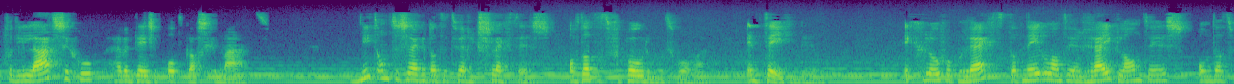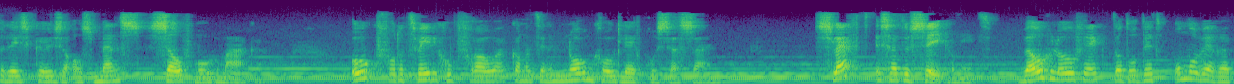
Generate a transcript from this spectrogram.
Voor die laatste groep heb ik deze podcast gemaakt. Niet om te zeggen dat het werk slecht is of dat het verboden moet worden. Integendeel. Ik geloof oprecht dat Nederland een rijk land is omdat we deze keuze als mens zelf mogen maken. Ook voor de tweede groep vrouwen kan het een enorm groot leerproces zijn. Slecht is het dus zeker niet. Wel geloof ik dat door dit onderwerp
